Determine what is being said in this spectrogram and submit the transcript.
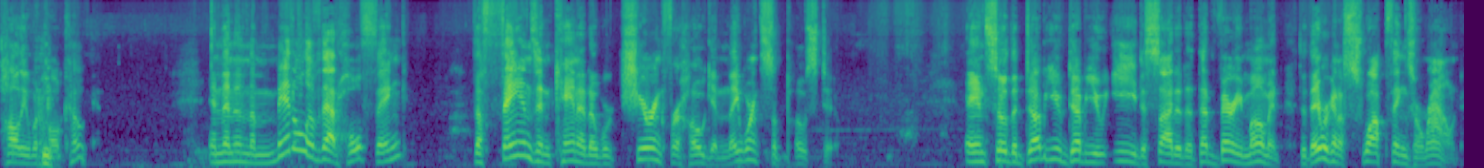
Hollywood Hulk Hogan, and then in the middle of that whole thing, the fans in Canada were cheering for Hogan, they weren't supposed to. And so the WWE decided at that very moment that they were going to swap things around,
